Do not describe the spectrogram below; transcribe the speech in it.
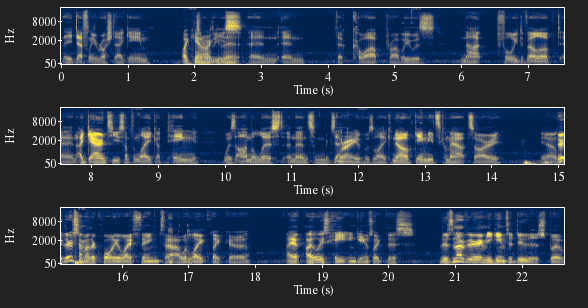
they definitely rushed that game. I can't to argue that. And and the co-op probably was not fully developed. And I guarantee you something like a ping was on the list, and then some executive Right. was like, "No, game needs to come out. Sorry." You know. There, there's some other quality of life things that I would like. Like, uh, I I always hate in games like this. There's not very many games that do this, but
